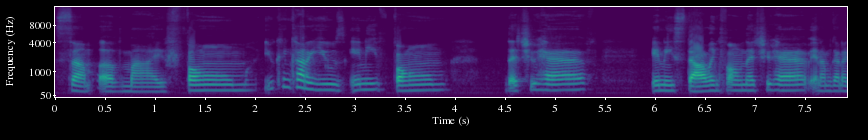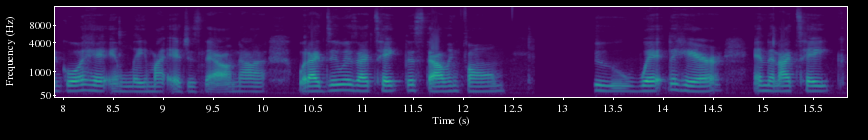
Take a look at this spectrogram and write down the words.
some of my foam. You can kind of use any foam that you have any styling foam that you have and I'm going to go ahead and lay my edges down. Now what I do is I take the styling foam to wet the hair and then I take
